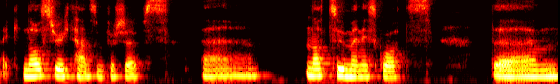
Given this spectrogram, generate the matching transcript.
like no strict hands and push-ups uh, not too many squats. The um,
